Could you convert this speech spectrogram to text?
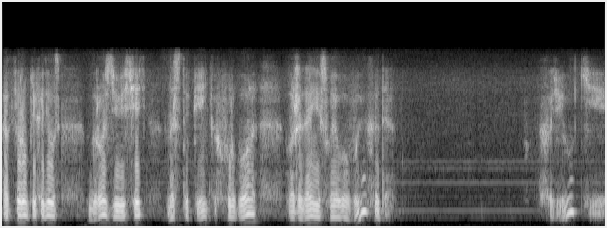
Актерам приходилось гроздью висеть на ступеньках фургона в ожидании своего выхода. Хрюки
